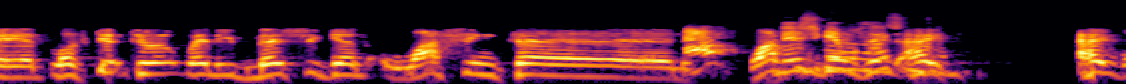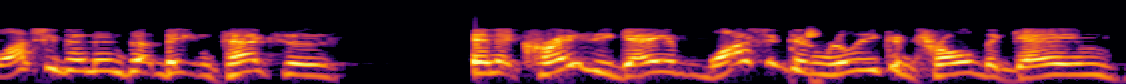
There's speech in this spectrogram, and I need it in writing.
and let's get to it, Wendy. Michigan, Washington. Yeah, Washington, Michigan, Washington. Hey, hey, Washington ends up beating Texas in a crazy game. Washington really controlled the game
